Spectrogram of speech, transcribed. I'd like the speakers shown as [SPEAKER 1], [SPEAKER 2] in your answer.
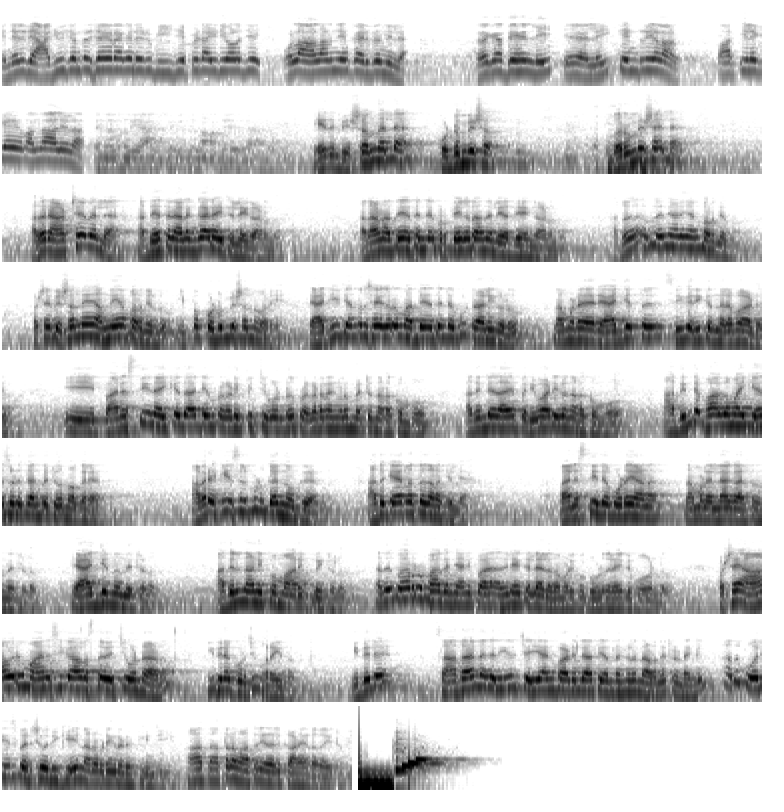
[SPEAKER 1] എന്നാൽ രാജീവ് ചന്ദ്രശേഖർ അങ്ങനെ ഒരു ബി ജെ പിയുടെ ഐഡിയോളജി ഉള്ള ആളാണെന്ന് ഞാൻ കരുതുന്നില്ല. അതൊക്കെ അദ്ദേഹം ലേറ്റ് ലേറ്റ് എൻട്രികളാണ് പാർട്ടിയിലേക്ക് വന്ന ആളുകളാണ്.
[SPEAKER 2] ഏത് വിഷം എന്നല്ല കൊടും വിഷം. വെറും വിഷമല്ല. അതൊരാക്ഷേപമല്ല അദ്ദേഹത്തിന് അലങ്കാരമായിട്ടല്ലേ കാണുന്നത്? അതാണ് അദ്ദേഹത്തിന്റെ പ്രത്യേകത എന്നല്ലേ അദ്ദേഹം കാണുന്നത്? അത് അത് തന്നെയാണ് ഞാൻ പറഞ്ഞത്. പക്ഷേ വിഷന്നേ അന്ന് ഞാൻ പറഞ്ഞുള്ളൂ. ഇപ്പോൾ കൊടും വിഷം എന്ന് പറയാം. രാജീവ് ചന്ദ്രശേഖറും അദ്ദേഹത്തിന്റെ കൂട്ടാളികളും നമ്മുടെ രാജ്യത്ത് സ്വീകരിക്കുന്ന നിലപാട് ഈ പാലസ്തീൻ ഐക്യദാർഢ്യം പ്രകടിപ്പിച്ചുകൊണ്ട് പ്രകടനങ്ങളും മറ്റും നടക്കുമ്പോൾ അതിന്റെതായ പരിപാടികൾ നടക്കുമ്പോൾ അതിന്റെ ഭാഗമായി കേസെടുക്കാൻ പറ്റുമോ നോക്കലാണ്. അവരെ കേസിൽ കൊടുക്കാൻ നോക്കുകയാണ്. അത് കേരളത്തിൽ നടക്കില്ല. പാലസ്തീന്റെ കൂടെയാണ് നമ്മൾ എല്ലാ കാലത്തും നിന്നിട്ടുള്ളത്. രാജ്യം നിന്നിട്ടുള്ളത്. അതിൽ നിന്നാണ് ഇപ്പോൾ മാറിപ്പോയിട്ടുള്ളത്. അത് വേറൊരു ഭാഗം ഞാനിപ്പോൾ അതിലേക്കല്ലല്ലോ നമ്മളിപ്പോൾ കൂടുതലായിട്ട് പോകേണ്ടത്. പക്ഷേ ആ ഒരു മാനസികാവസ്ഥ വെച്ചുകൊണ്ടാണ് ഇതിനെക്കുറിച്ച് പറയുന്നത്. ഇതിൽ സാധാരണഗതിയിൽ ചെയ്യാൻ പാടില്ലാത്ത എന്തെങ്കിലും നടന്നിട്ടുണ്ടെങ്കിൽ അത് പോലീസ് പരിശോധിക്കുകയും നടപടികൾ എടുക്കുകയും ചെയ്യും. അത് അത്ര മാത്രമേ അതിൽ കാണേണ്ടതായിട്ടുള്ളൂ.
